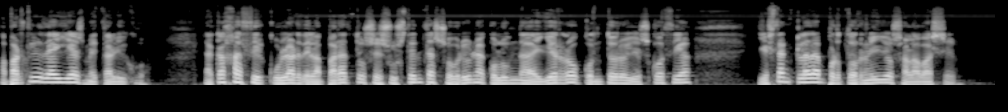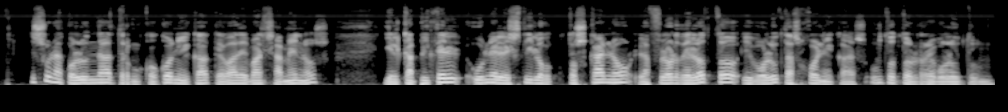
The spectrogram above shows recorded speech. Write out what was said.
A partir de ahí es metálico. La caja circular del aparato se sustenta sobre una columna de hierro con toro y escocia y está anclada por tornillos a la base. Es una columna troncocónica que va de más a menos y el capitel une el estilo toscano, la flor de loto y volutas jónicas, un total revolutum.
